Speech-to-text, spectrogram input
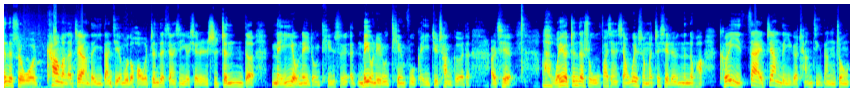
真的是我看完了这样的一档节目的话，我真的相信有些人是真的没有那种天生呃没有那种天赋可以去唱歌的，而且。啊，我也真的是无法想象，为什么这些人们的话，可以在这样的一个场景当中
